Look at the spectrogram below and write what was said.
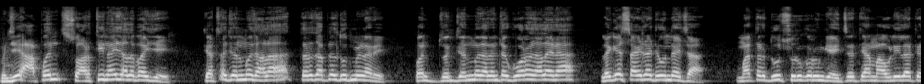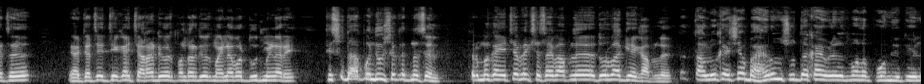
म्हणजे आपण स्वार्थी नाही झालं पाहिजे. त्याचा जन्म झाला तरच आपल्याला दूध मिळणार आहे. पण ज- जन्म झाल्यानंतर गोरा झाला आहे ना लगेच साईडला ठेवून द्यायचा. मात्र दूध सुरू करून घ्यायचं. त्या माऊलीला त्याचं त्याचे जे काही चार दिवस पंधरा दिवस महिनाभर दूध मिळणार आहे ते सुद्धा आपण देऊ शकत नसेल. तर मग याच्यापेक्षा साहेब आपलं दुर्भाग्य आहे का आपलं? तालुक्याच्या बाहेरून सुद्धा काय वेळेला तुम्हाला फोन येतील.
